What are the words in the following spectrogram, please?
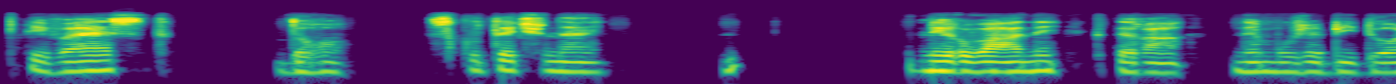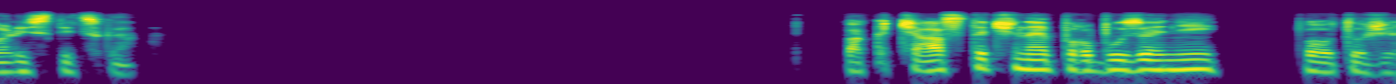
přivést do skutečné nirvány, která nemůže být dualistická. Pak částečné probuzení, protože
